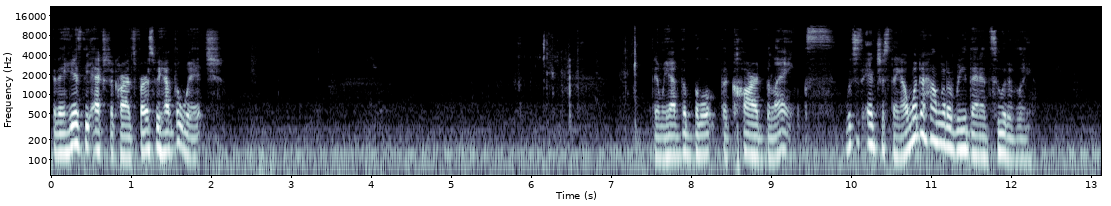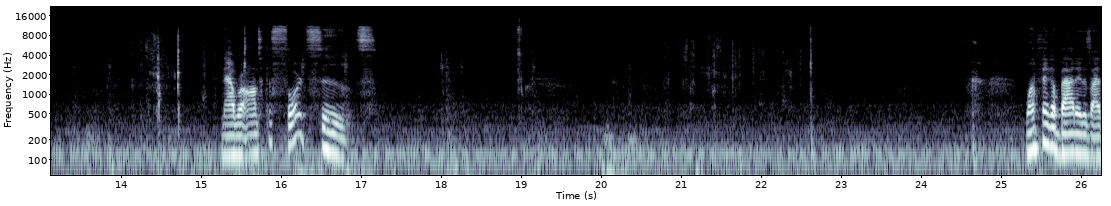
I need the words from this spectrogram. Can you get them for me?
And then here's the extra cards. First we have the witch. Then we have the the card blanks, which is interesting. I wonder how I'm going to read that intuitively. Now we're on to the sword suits. One thing about it is I,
